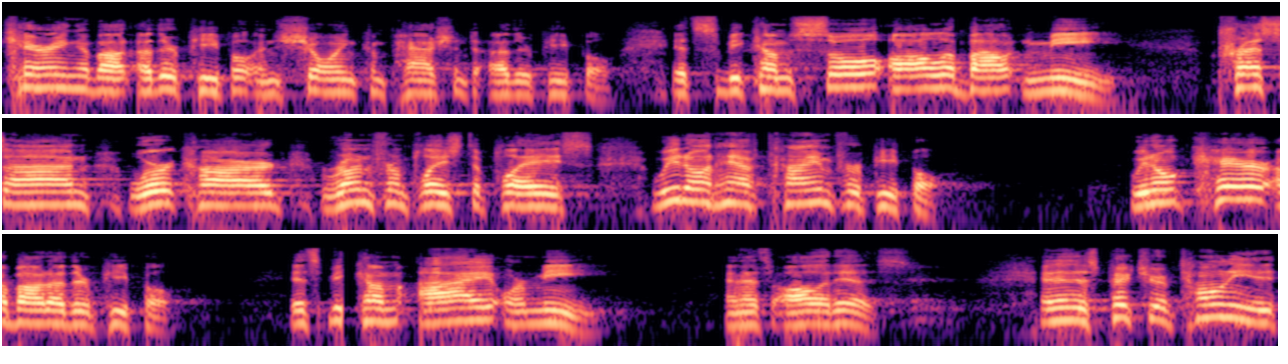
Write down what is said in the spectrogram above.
caring about other people and showing compassion to other people. It's become so all about me. Press on, work hard, run from place to place. We don't have time for people. We don't care about other people. It's become I or me. And that's all it is. And in this picture of Tony,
